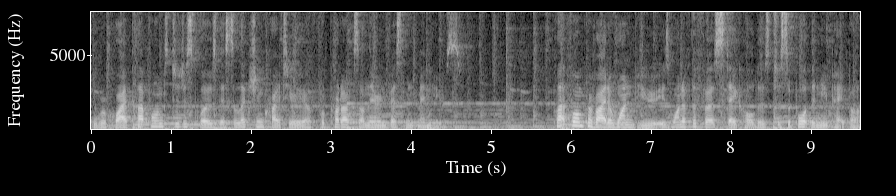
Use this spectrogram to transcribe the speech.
will require platforms to disclose their selection criteria for products on their investment menus. Platform provider OneVue is one of the first stakeholders to support the new paper,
